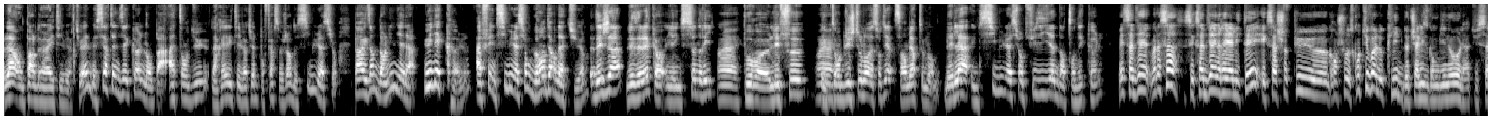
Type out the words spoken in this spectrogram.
Là, on parle de réalité virtuelle, mais certaines écoles n'ont pas attendu la réalité virtuelle pour faire ce genre de simulation. Par exemple, dans l'Indiana, une école a fait une simulation grandeur nature. Déjà, les élèves, quand il y a une sonnerie Ouais. pour euh, les feux et que tu obliges tout le monde à sortir, ça emmerde tout le monde. Mais là, une simulation de fusillade dans ton école, Mais ça devient, voilà ça, c'est que ça devient une réalité et que ça choque plus grand chose. Quand tu vois le clip de Chalice Gambino, là, tu sais,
